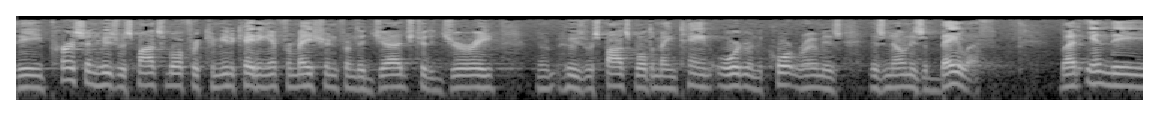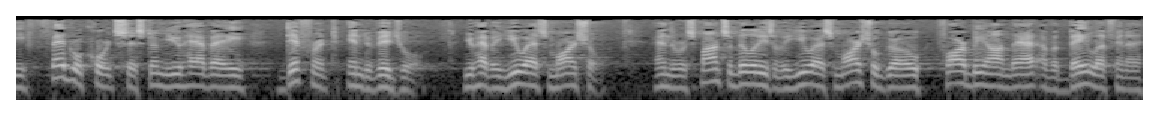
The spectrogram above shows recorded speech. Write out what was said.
the person who's responsible for communicating information from the judge to the jury, who's responsible to maintain order in the courtroom, is, is known as a bailiff. But in the federal court system, you have a different individual. You have a U.S. Marshal and the responsibilities of a U.S. Marshal go far beyond that of a bailiff in a,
